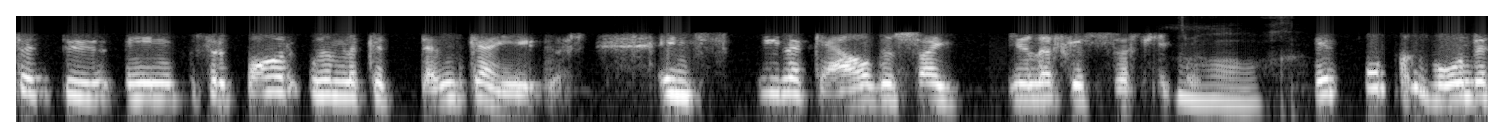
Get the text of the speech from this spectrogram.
sit toe en vir 'n paar oomblikke dink hy hieroor en skielik helder sy hele gesiggie. Oh. En opgewonde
